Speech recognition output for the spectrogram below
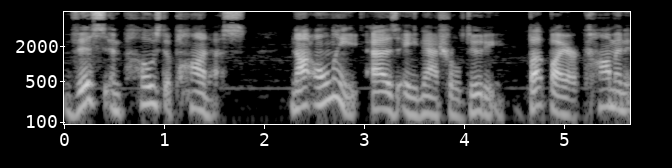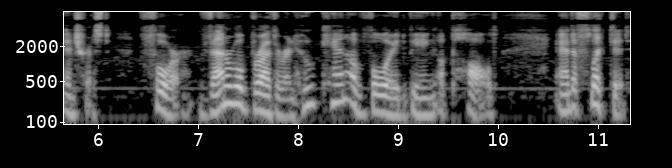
This imposed upon us, not only as a natural duty, but by our common interest. For, venerable brethren, who can avoid being appalled and afflicted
